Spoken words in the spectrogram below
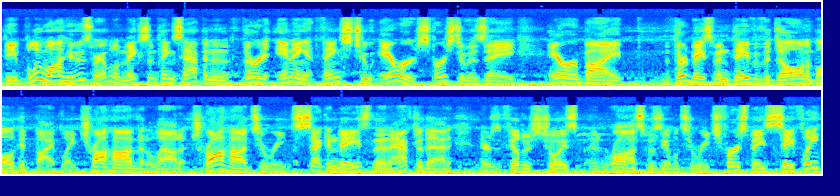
the Blue Wahoos were able to make some things happen in the third inning thanks to errors. First, it was a error by the third baseman David Vidal on a ball hit by Blake Trahan that allowed Trahan to reach second base. Then after that, there's a fielder's choice, and Ross was able to reach first base safely.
